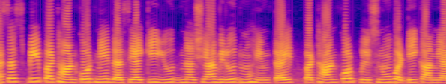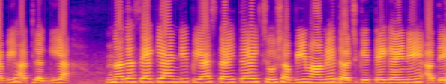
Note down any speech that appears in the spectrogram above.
ਐਸਐਸਪੀ ਪਠਾਨਕੋਟ ਨੇ ਦੱਸਿਆ ਕਿ ਯੁੱਧ ਨਸ਼ਿਆਂ ਵਿਰੁੱਧ ਮੁਹਿੰਮ ਤਹਿਤ ਪਠਾਨਕੋਟ ਪੁਲਿਸ ਨੂੰ ਵੱਡੀ ਕਾਮਯਾਬੀ ਹੱਥ ਲੱਗੀ ਆ। ਉਨ੍ਹਾਂ ਦੱਸਿਆ ਕਿ ਐਨਡੀਪੀਐਸ ਤਹਿਤ 126 ਮਾਮਲੇ ਦਰਜ ਕੀਤੇ ਗਏ ਨੇ ਅਤੇ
